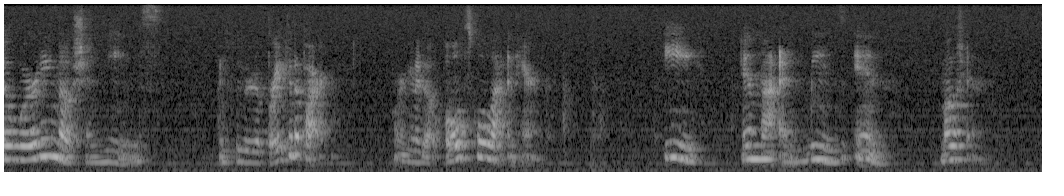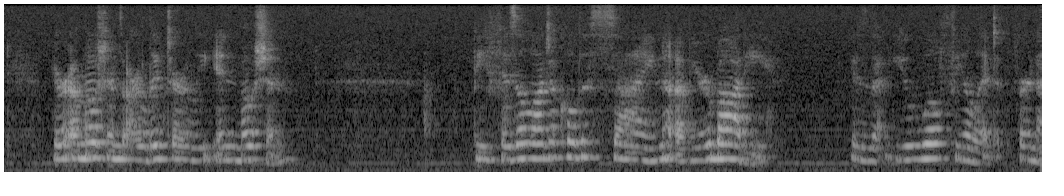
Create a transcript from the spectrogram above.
The word emotion means, if we were to break it apart, we're going to go old school Latin here. E in Latin means in motion. Your emotions are literally in motion. The physiological design of your body is that you will feel it for 90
